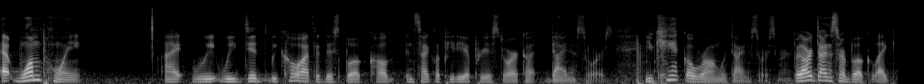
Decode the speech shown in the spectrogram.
at one point, I we, we did we co-authored this book called Encyclopedia Prehistorica Dinosaurs. You can't go wrong with dinosaurs. But our dinosaur book, like,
